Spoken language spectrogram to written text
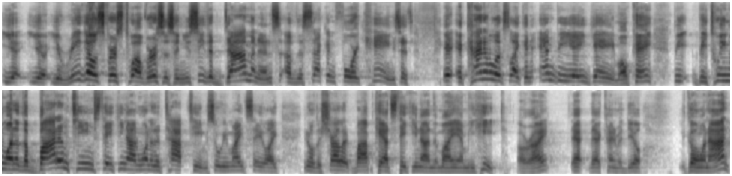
you, you, read those first 12 verses and you see the dominance of the second four kings. It's, it, it kind of looks like an NBA game, okay? Be, between one of the bottom teams taking on one of the top teams. So, we might say, like, you know, the Charlotte Bobcats taking on the Miami Heat, all right? That, that kind of a deal going on.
